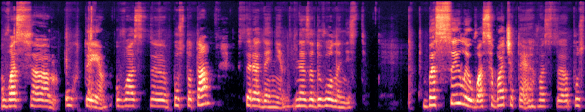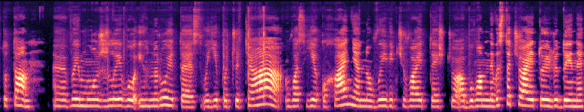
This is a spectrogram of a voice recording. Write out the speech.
у вас, е, ух ти, у вас е, пустота всередині, незадоволеність. Без сили у вас, бачите, у вас е, пустота. Е, Ви, можливо, ігноруєте свої почуття, у вас є кохання, але ви відчуваєте, що або вам не вистачає тої людини,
